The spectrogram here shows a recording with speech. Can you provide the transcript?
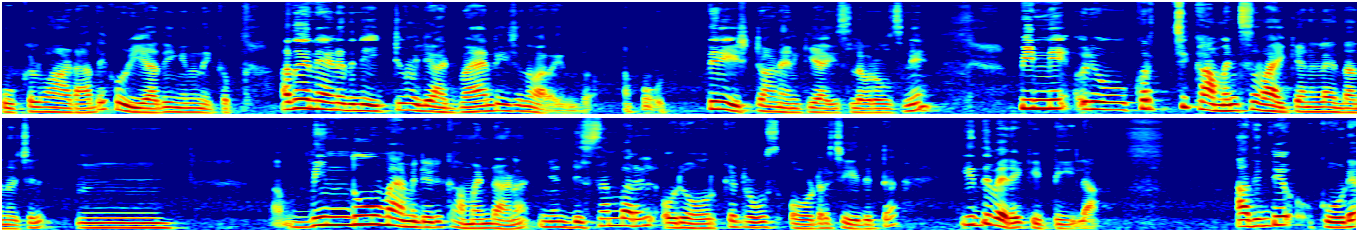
പൂക്കൾ വാടാതെ കൊഴിയാതെ ഇങ്ങനെ നിൽക്കും. അതുതന്നെയാണ് ഇതിന്റെ ഏറ്റവും വലിയ അഡ്വാന്റേജ് എന്ന് പറയുന്നത്. അപ്പോൾ ഒത്തിരി ഇഷ്ടമാണ് എനിക്ക് ഐസ് ലവർ റോസിനെ പിന്നെ ഒരു കുറച്ച് കമൻസ് വായിക്കാനുള്ള എന്താണെന്ന് വെച്ചാൽ ബിന്ദു മാമിന്റെ ഒരു കമന്റാണ് ഞാൻ ഡിസംബറിൽ ഒരു ഓർക്കിഡ് റോസ് ഓർഡർ ചെയ്തിട്ട് ഇതുവരെ കിട്ടിയില്ല. അതിന്റെ കൂടെ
